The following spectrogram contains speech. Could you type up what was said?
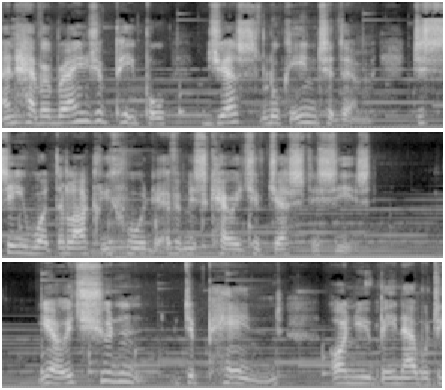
and have a range of people just look into them to see what the likelihood of a miscarriage of justice is. You know, it shouldn't depend on you being able to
